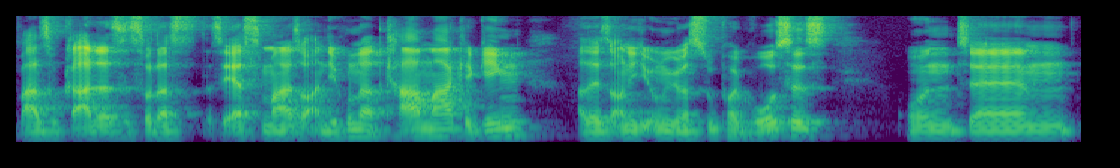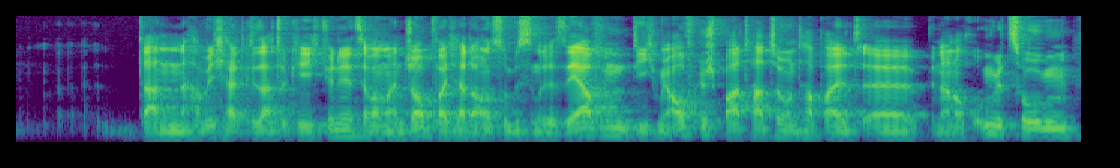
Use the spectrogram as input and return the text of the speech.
war so gerade, dass es so das, das erste Mal so an die 100k-Marke ging. Also jetzt auch nicht irgendwie was super Großes. Und ähm, dann habe ich halt gesagt, okay, ich könnte jetzt aber meinen Job, weil ich hatte auch noch so ein bisschen Reserven, die ich mir aufgespart hatte und habe halt, äh, bin dann auch umgezogen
